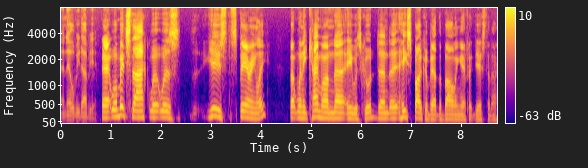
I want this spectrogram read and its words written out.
an LBW. Yeah, well, Mitch Starc was used sparingly, but when he came on, uh, he was good, and uh, he spoke about the bowling effort yesterday.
